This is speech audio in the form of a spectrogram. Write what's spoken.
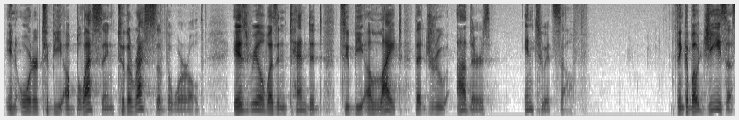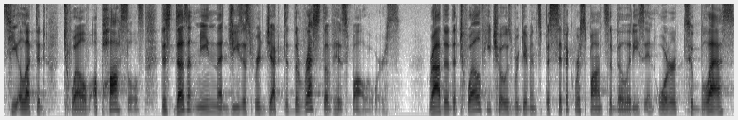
in order to be a blessing to the rest of the world. Israel was intended to be a light that drew others into itself. Think about Jesus. He elected 12 apostles. This doesn't mean that Jesus rejected the rest of his followers. Rather, the 12 he chose were given specific responsibilities in order to bless,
